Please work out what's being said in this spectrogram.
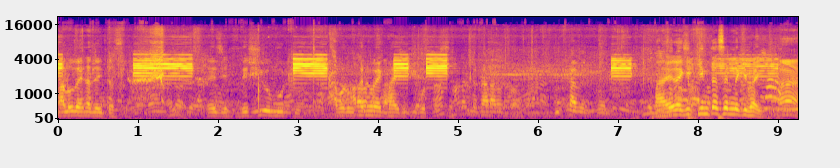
ভালো দেখা যাইতেছে। এই যে দেশীয় মুরগি আবার ওখানেও এক ভাই বিক্রি করতেছে। ভাইয়েরা কি কিনতেছেন নাকি ভাই? হ্যাঁ।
